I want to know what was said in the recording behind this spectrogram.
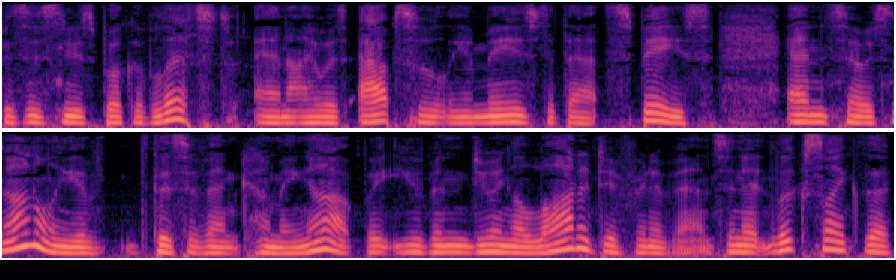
Business News Book of List, and I was absolutely amazed at that space. And so it's not only this event coming up, but you've been doing a lot of different events, and it looks like the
